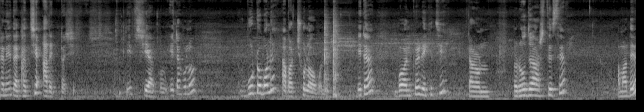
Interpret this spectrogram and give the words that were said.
দেখাচ্ছি আরেকটা টিপস শেয়ার করব। এটা হলো বুটও বলে, আবার ছোলাও বলে। এটা বয়েল করে রেখেছি, কারণ রোজা আসতেছে আমাদের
